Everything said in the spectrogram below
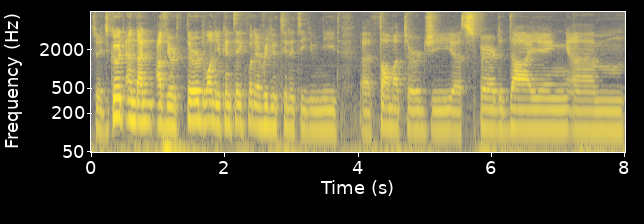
So it's good. And then as your third one, you can take whatever utility you need. Uh, Thaumaturgy, uh, Spare the Dying. Um,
